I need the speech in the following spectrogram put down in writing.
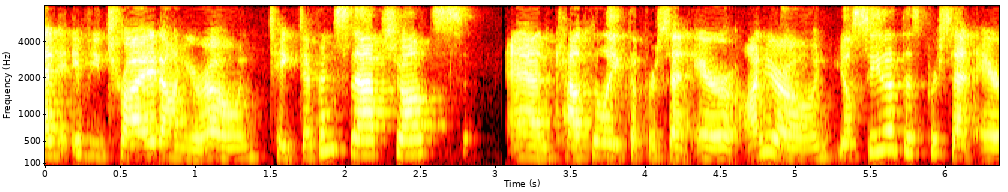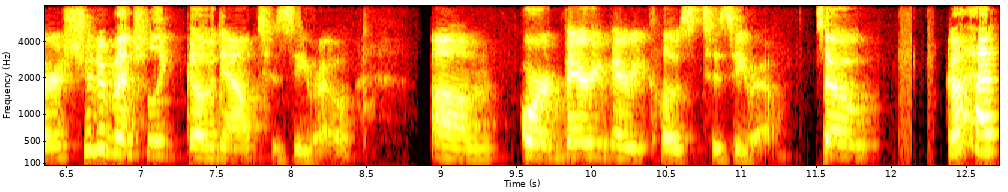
and if you try it on your own, take different snapshots and calculate the percent error on your own, you'll see that this percent error should eventually go down to zero um, or very, very close to zero. So go ahead,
